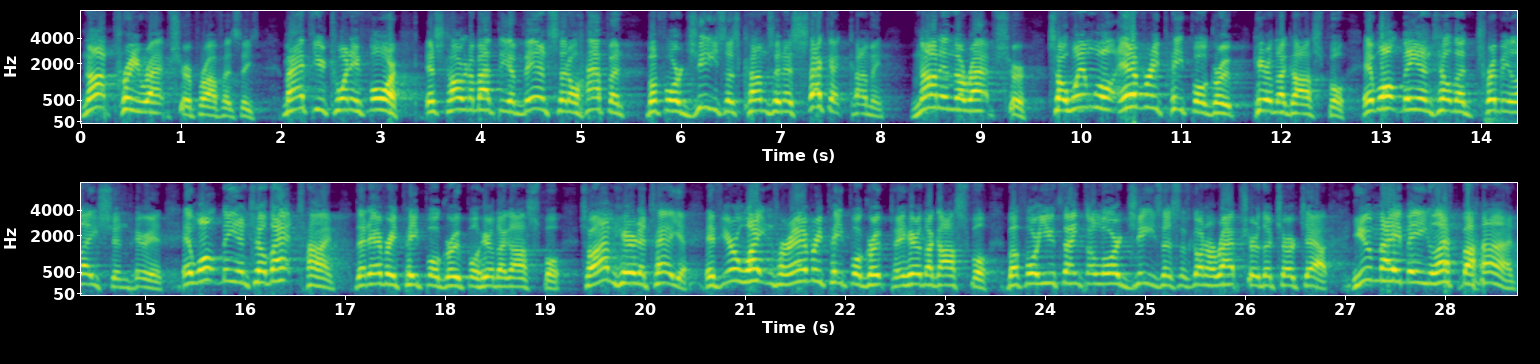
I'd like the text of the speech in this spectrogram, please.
not pre rapture prophecies. Matthew 24 is talking about the events that will happen before Jesus comes in his second coming, not in the rapture. So, when will every people group hear the gospel? It won't be until the tribulation period. It won't be until that time that every people group will hear the gospel. So, I'm here to tell you if you're waiting for every people group to hear the gospel before you think the Lord Jesus is going to rapture the church out, you may be left behind.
